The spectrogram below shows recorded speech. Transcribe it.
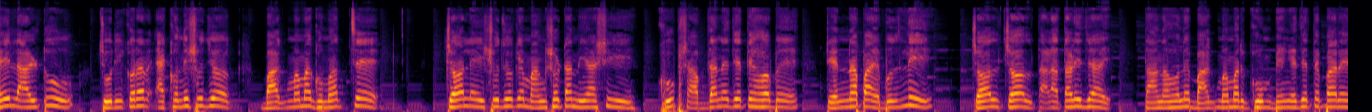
এই লালটু, চুরি করার এখনই সুযোগ। বাঘমামা ঘুমাচ্ছে। চল এই সুযোগে মাংসটা নিয়ে আসি। খুব সাবধানে যেতে হবে। ট্রেন না পায়, বুঝলি? চল চল, তাড়াতাড়ি যাই। তা না হলে বাঘমামার ঘুম ভেঙে যেতে পারে।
